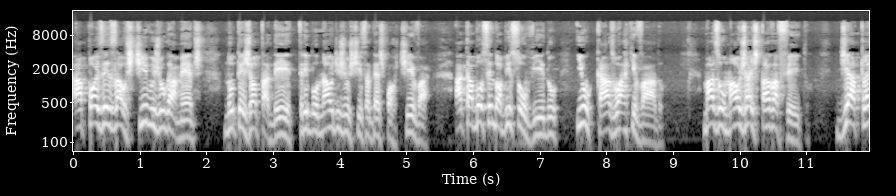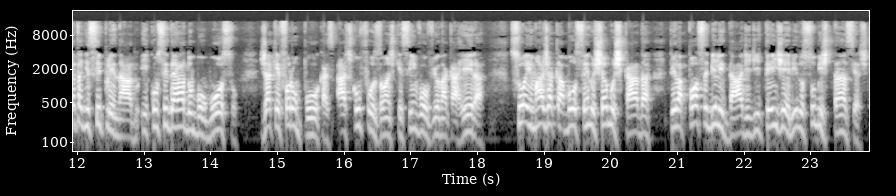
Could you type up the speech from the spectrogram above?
após exaustivos julgamentos no TJD, Tribunal de Justiça Desportiva, acabou sendo absolvido e o caso arquivado. Mas o mal já estava feito. De atleta disciplinado e considerado bom moço, já que foram poucas as confusões que se envolviam na carreira, sua imagem acabou sendo chamuscada pela possibilidade de ter ingerido substâncias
